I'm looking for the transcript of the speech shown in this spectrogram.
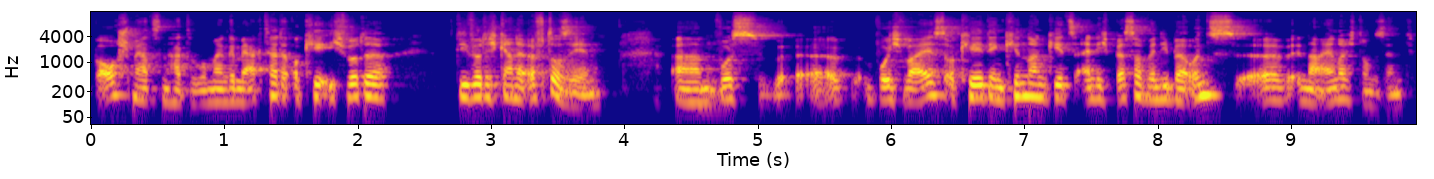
Bauchschmerzen hatte, wo man gemerkt hatte, okay, ich würde die würde ich gerne öfter sehen. Ähm, wo es, äh, wo ich weiß, okay, den Kindern geht es eigentlich besser, wenn die bei uns äh, in der Einrichtung sind.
